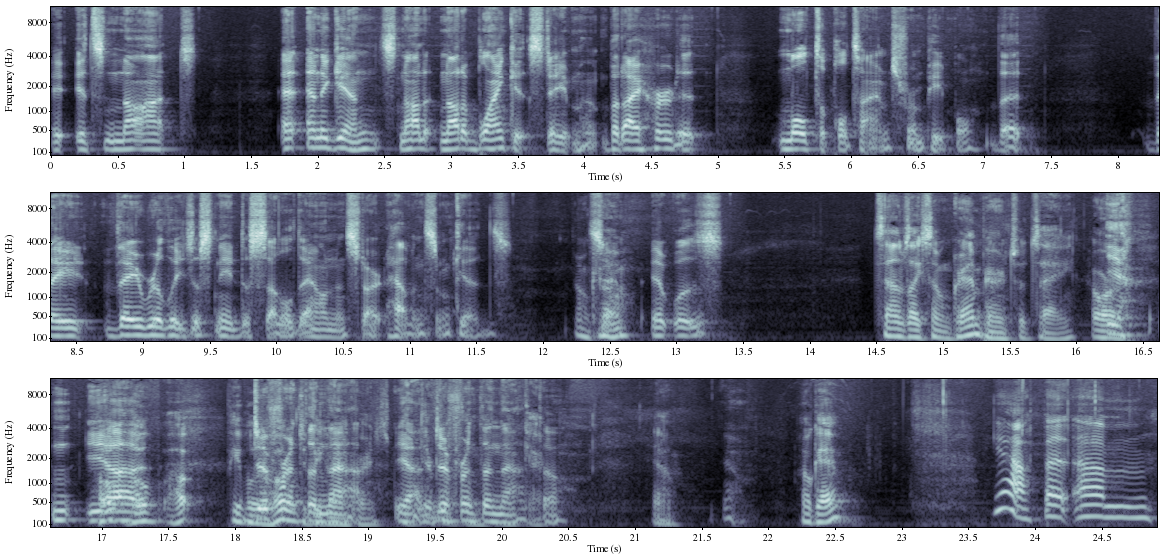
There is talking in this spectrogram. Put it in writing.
It, it's not and, and again, it's not not a blanket statement, but I heard it multiple times from people that they they really just need to settle down and start having some kids. Okay. So it was Sounds like some grandparents would say, or yeah n- ho- yeah ho- ho- people who hope different to than be that. Yeah, different, than things. that Okay. though. Yeah. Yeah. Okay. Yeah, but um,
